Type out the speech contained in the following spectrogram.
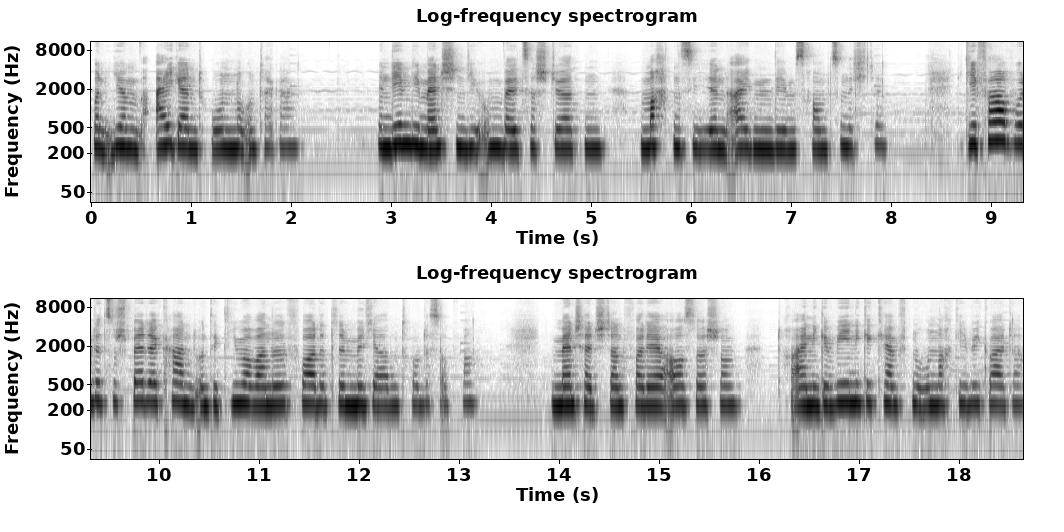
von ihrem eigenen drohenden Untergang. Indem die Menschen die Umwelt zerstörten, machten sie ihren eigenen Lebensraum zunichte. Die Gefahr wurde zu spät erkannt und der Klimawandel forderte Milliarden Todesopfer. Die Menschheit stand vor der Auslöschung, doch einige wenige kämpften unnachgiebig weiter.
